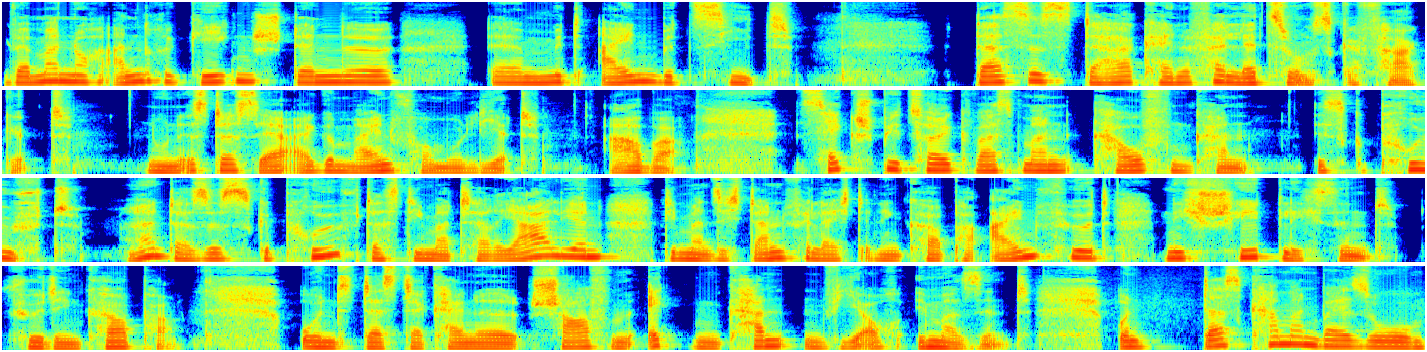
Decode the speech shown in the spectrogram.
wenn man noch andere Gegenstände äh, mit einbezieht, dass es da keine Verletzungsgefahr gibt. Nun ist das sehr allgemein formuliert. Aber Sexspielzeug, was man kaufen kann, ist geprüft. Das ist geprüft, dass die Materialien, die man sich dann vielleicht in den Körper einführt, nicht schädlich sind für den Körper. Und dass da keine scharfen Ecken, Kanten, wie auch immer sind. Und das kann man bei so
